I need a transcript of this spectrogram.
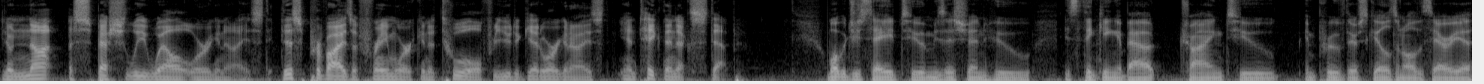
you know, not especially well organized. This provides a framework and a tool for you to get organized and take the next step. What would you say to a musician who is thinking about trying to improve their skills in all this area,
